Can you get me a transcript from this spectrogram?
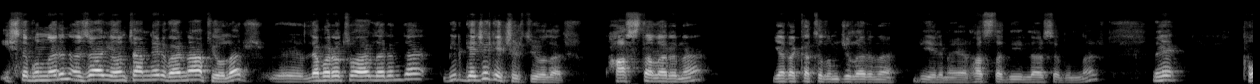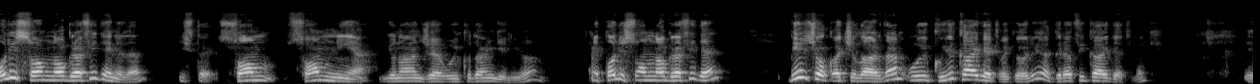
İşte bunların özel yöntemleri var. Ne yapıyorlar? Ee, laboratuvarlarında bir gece geçirtiyorlar hastalarına ya da katılımcılarına diyelim eğer hasta değillerse bunlar. Ve polisomnografi denilen işte som, somnia Yunanca uykudan geliyor. E, polisomnografi de birçok açılardan uykuyu kaydetmek öyle ya grafik kaydetmek. E,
